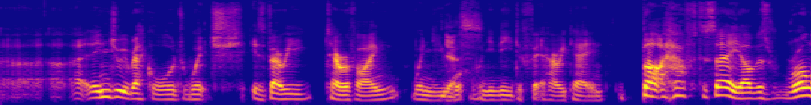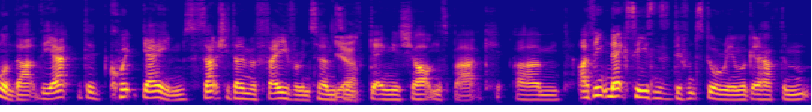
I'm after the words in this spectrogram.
uh, an injury record which is very terrifying when you Yes. when you need to fit Harry Kane. But I have to say, I was wrong on that. The act, the quick games has actually done him a favour in terms Yeah. of getting his sharpness back. Um, I think next season's a different story, and we're going to have to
